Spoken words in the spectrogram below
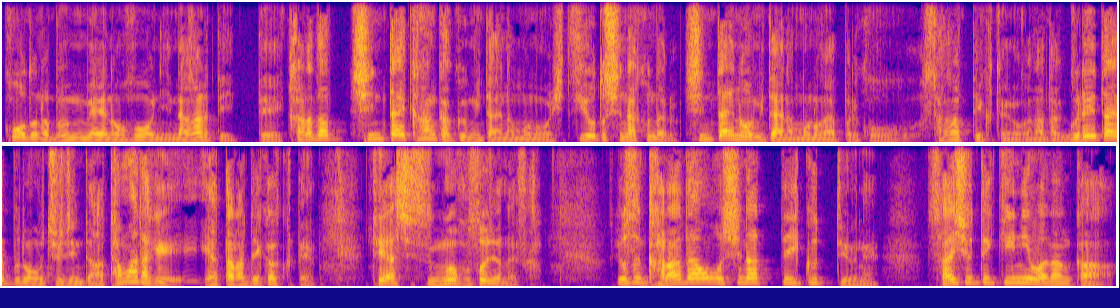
高度な文明の方に流れていって、体、身体感覚みたいなものを必要としなくなる。身体脳みたいなものがやっぱりこう、下がっていくというのかな。だかグレイタイプの宇宙人って頭だけやたらでかくて、手足すんごい細いじゃないですか。要するに体を失っていくっていうね、最終的にはなんか、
